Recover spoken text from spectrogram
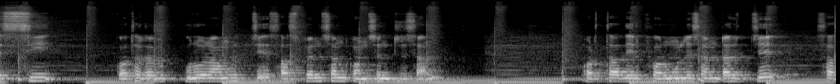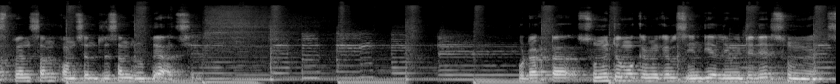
এসসি কথাটার পুরো নাম হচ্ছে সাসপেনশন কনসেন্ট্রেশন অর্থাৎ এর ফর্মুলেশনটা হচ্ছে সাসপেনশন কনসেন্ট্রেশন রূপে আছে। প্রোডাক্টটা সুমিটোমো কেমিক্যালস ইন্ডিয়া লিমিটেডের সুমিম্যাক্স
